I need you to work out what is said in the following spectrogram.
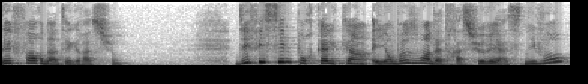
efforts d'intégration. Difficile pour quelqu'un ayant besoin d'être assuré à ce niveau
